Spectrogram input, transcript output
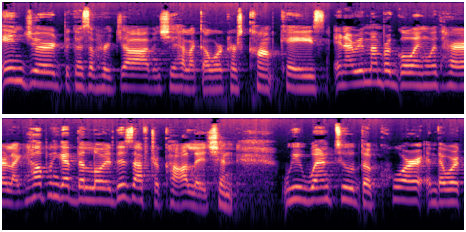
injured because of her job and she had like a workers' comp case. And I remember going with her, like helping get the lawyer, this after college. And we went to the court and they were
